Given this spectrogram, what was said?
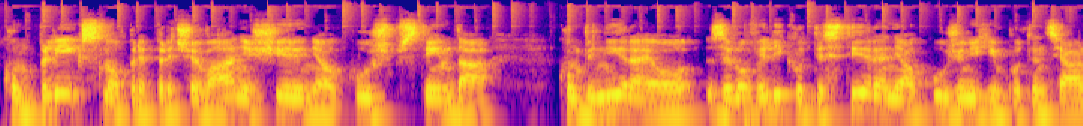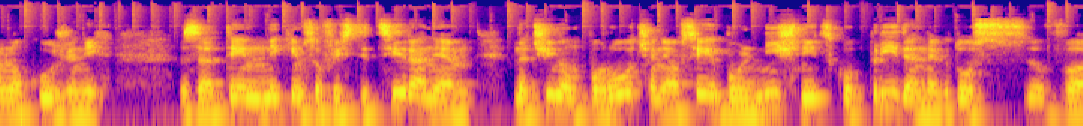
kompleksno preprečevanje širjenja okužb s tem, da kombinirajo zelo veliko testiranja okuženih in potencialno okuženih z tem nekim sofisticiranjem, načinom poročanja vseh bolnišnic, ko pride nekdo v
